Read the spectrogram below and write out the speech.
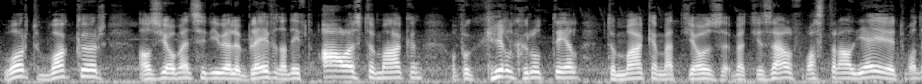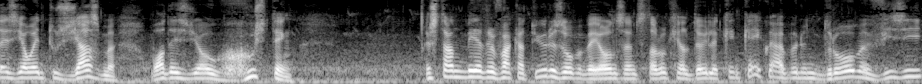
Word wakker als jouw mensen die willen blijven. Dat heeft alles te maken, of een heel groot deel te maken met, jou, met jezelf. Wat straal jij uit? Wat is jouw enthousiasme? Wat is jouw goesting? Er staan meerdere vacatures open bij ons en het staat ook heel duidelijk in. Kijk, we hebben een droom, een visie.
